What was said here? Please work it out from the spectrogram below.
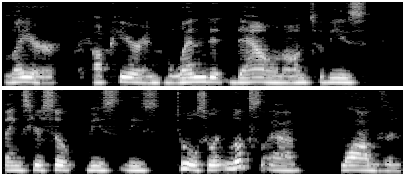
layer up here and blend it down onto these things here. So these these tools. So it looks uh, logs and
